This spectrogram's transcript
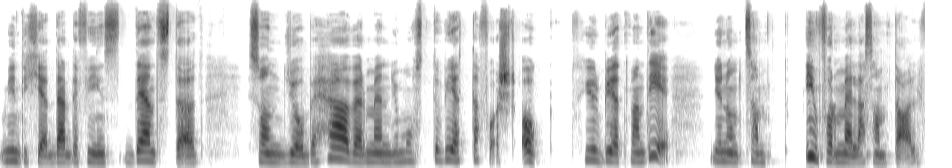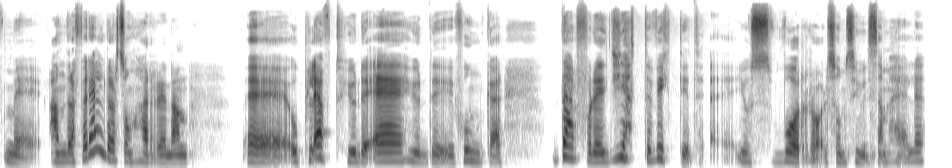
myndighet där det finns den stöd som jag behöver men jag måste veta först. Och hur vet man det? Genom samt, informella samtal med andra föräldrar som har redan eh, upplevt hur det är, hur det funkar. Därför är det jätteviktigt eh, just vår roll som civilsamhälle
